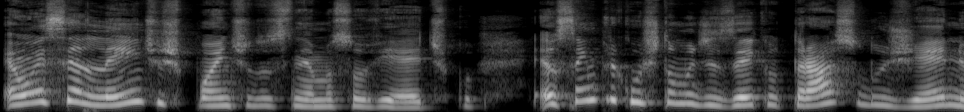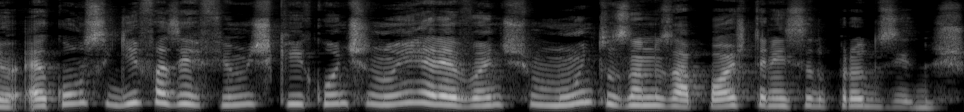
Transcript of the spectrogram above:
É um excelente expoente do cinema soviético. Eu sempre costumo dizer que o traço do gênio é conseguir fazer filmes que continuem relevantes muitos anos após terem sido produzidos.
